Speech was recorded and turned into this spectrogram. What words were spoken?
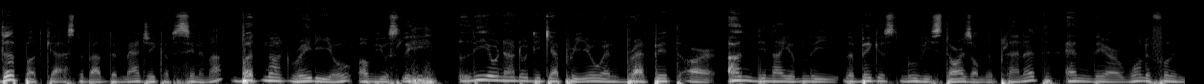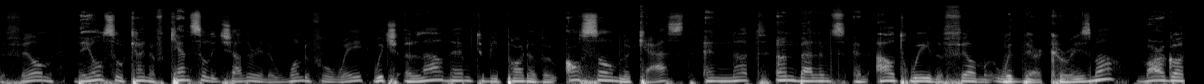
the podcast about the magic of cinema, but not radio, obviously. Leonardo DiCaprio and Brad Pitt are undeniably the biggest movie stars on the planet, and they are wonderful in the film. They also kind of cancel each other in a wonderful way, which allow them to be part of an ensemble cast and not unbalance and outweigh the film with their charisma. Margot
